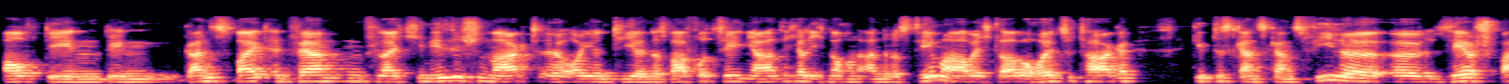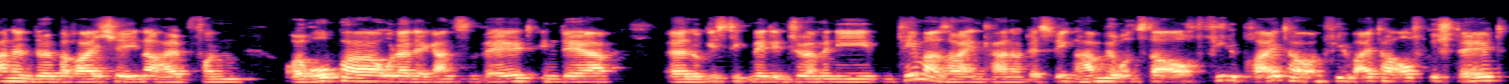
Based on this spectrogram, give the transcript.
auf den, den ganz weit entfernten, vielleicht chinesischen Markt äh, orientieren. Das war vor zehn Jahren sicherlich noch ein anderes Thema, aber ich glaube, heutzutage gibt es ganz, ganz viele äh, sehr spannende Bereiche innerhalb von Europa oder der ganzen Welt, in der Logistik Made in Germany ein Thema sein kann. Und deswegen haben wir uns da auch viel breiter und viel weiter aufgestellt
